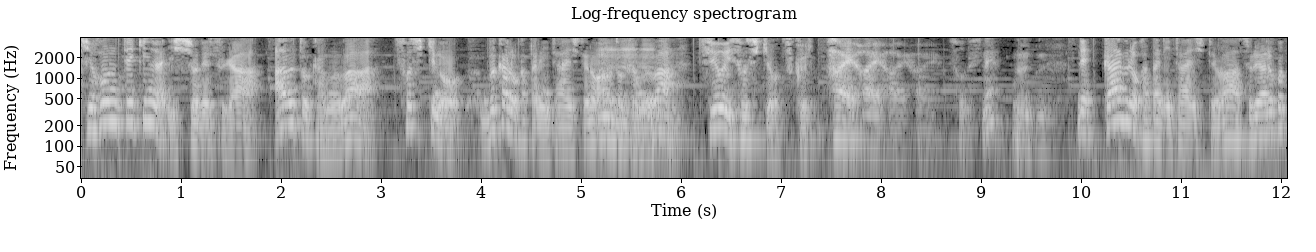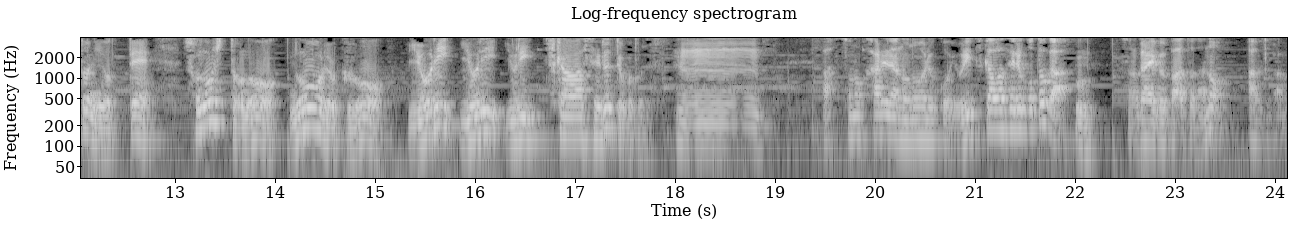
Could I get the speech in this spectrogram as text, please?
基本的には一緒ですが、アウトカムは、組織の部下の方に対してのアウトカムは、強い組織を作る。はいはいはいはい。そうですね。うんうん。で、外部の方に対しては、それをやることによって、その人の能力をより、より、より使わせるってことです。うーん。あ、その彼らの能力をより使わせることが、うん。その外部パートナーのアウトカム。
